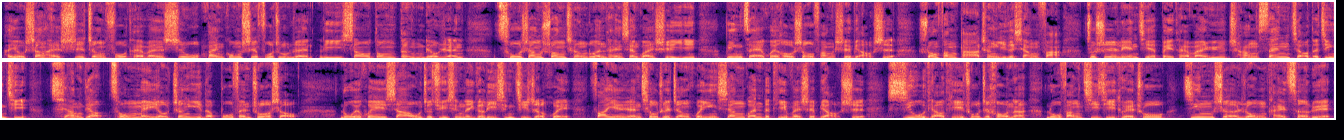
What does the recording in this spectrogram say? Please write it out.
还有上海市政府台湾事务办公室副主任李肖东等六人，磋商双城论坛相关事宜，并在会后受访时表示，双方达成一个想法，就是连接北台湾与长三角的经济，强调从没有争议的部分着手。So 陆委会下午就举行了一个例行记者会，发言人邱垂正回应相关的提问时表示，西五条提出之后呢，陆方积极推出经涉融台策略，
